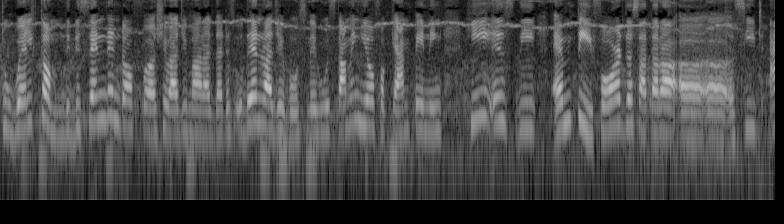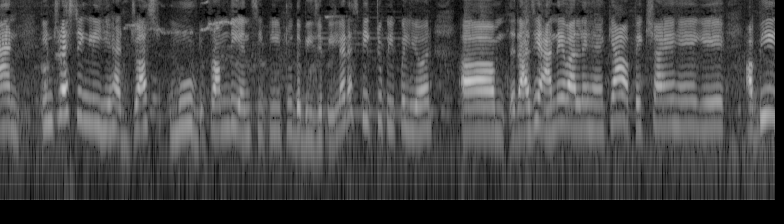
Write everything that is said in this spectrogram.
to welcome the descendant of uh, Shivaji Maharaj, that is Udayan Raje Bhosle, who is coming here for campaigning. He is the MP for the Satara uh, uh, seat, and interestingly, he had just moved from the NCP to the BJP. Let us speak to people here. Um, राजे आने वाले हैं क्या अपेक्षाएँ हैं ये अभी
